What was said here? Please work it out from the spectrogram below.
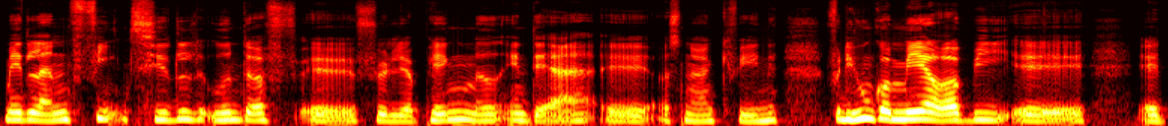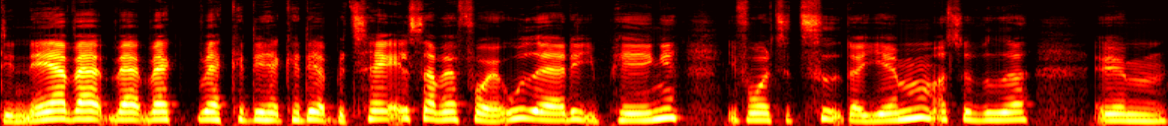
med et eller andet fint titel, uden der øh, følger penge med, end det er øh, at snøre en kvinde. Fordi hun går mere op i øh, det nære, hvad, hvad, hvad, hvad kan det her kan det her betale sig, hvad får jeg ud af det i penge, i forhold til tid derhjemme osv. Øhm,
